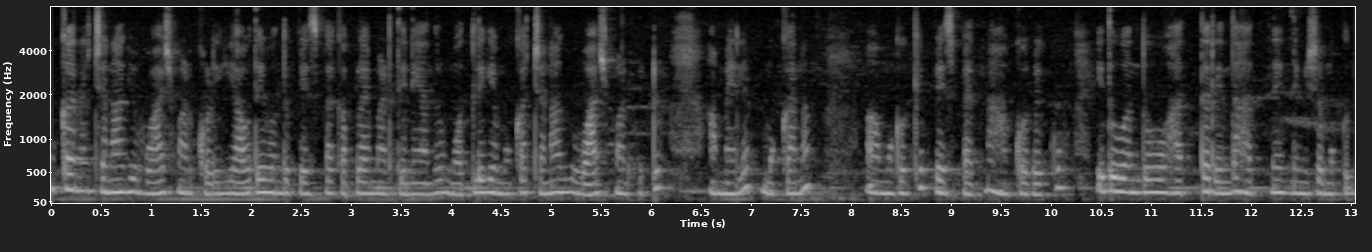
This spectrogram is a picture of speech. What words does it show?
ಮುಖನ ಚೆನ್ನಾಗಿ ವಾಶ್ ಮಾಡ್ಕೊಳ್ಳಿ. ಯಾವುದೇ ಒಂದು ಫೇಸ್ ಪ್ಯಾಕ್ ಅಪ್ಲೈ ಮಾಡ್ತೀನಿ ಅಂದರೂ ಮೊದಲಿಗೆ ಮುಖ ಚೆನ್ನಾಗಿ ವಾಶ್ ಮಾಡಿಬಿಟ್ಟು ಆಮೇಲೆ ಮುಖನ ಮುಖಕ್ಕೆ ಪೇಸ್ ಪ್ಯಾಕ್ನ ಹಾಕ್ಕೋಬೇಕು ಇದು ಒಂದು ಹತ್ತರಿಂದ ಹದಿನೈದು ನಿಮಿಷ ಮುಖದ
